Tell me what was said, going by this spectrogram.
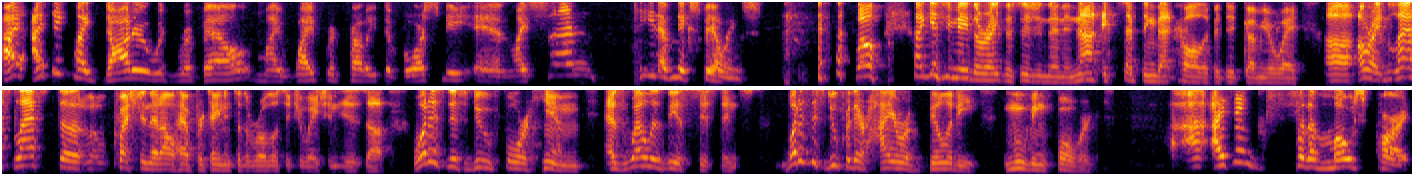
I, I think my daughter would rebel. My wife would probably divorce me, and my son, he'd have mixed feelings. well, I guess you made the right decision then in not accepting that call if it did come your way. Uh, all right, last last uh, question that I'll have pertaining to the Rolo situation is: uh, What does this do for him as well as the assistants? What does this do for their hireability moving forward? I, I think for the most part,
